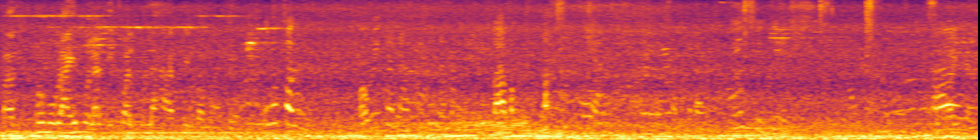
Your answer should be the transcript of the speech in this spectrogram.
pag mumurahin mo lahat, equal mo lahat, di ba mother? Pero pag bawi ka na, pwede naman, ibabaksak mo yan. Sa pirang 20 days. So Ay, ayan.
